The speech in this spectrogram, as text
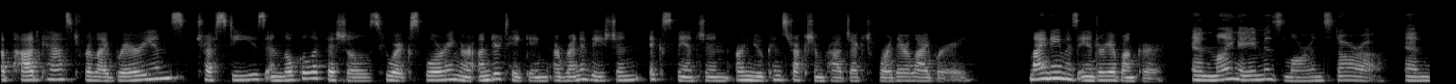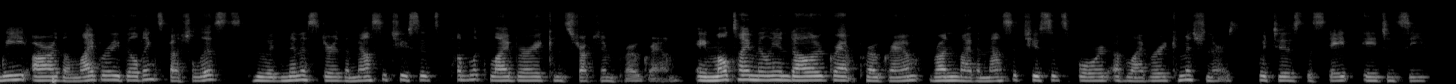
a podcast for librarians, trustees, and local officials who are exploring or undertaking a renovation, expansion, or new construction project for their library. My name is Andrea Bunker. And my name is Lauren Stara and we are the library building specialists who administer the Massachusetts Public Library Construction Program, a multi million dollar grant program run by the Massachusetts Board of Library Commissioners, which is the state agency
